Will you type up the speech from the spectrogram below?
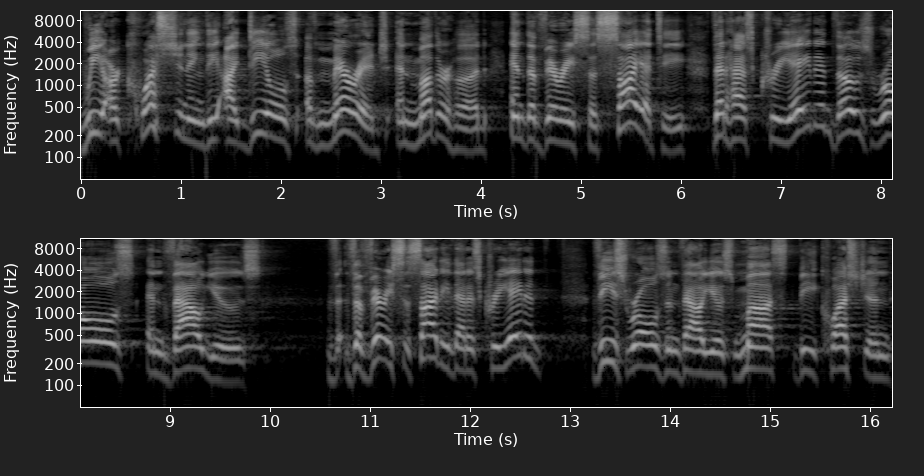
We are questioning the ideals of marriage and motherhood and the very society that has created those roles and values. The, very society that has created these roles and values must be questioned.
